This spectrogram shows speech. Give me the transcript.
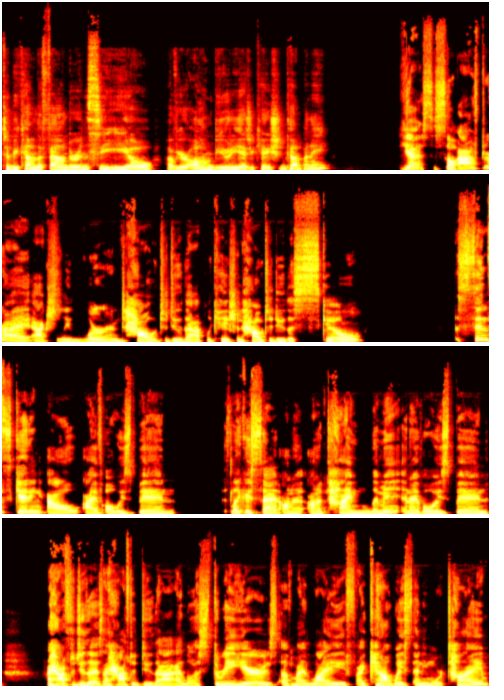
to become the founder and CEO of your own beauty education company? Yes. So after I actually learned how to do the application, how to do the skill, since getting out, I've always been like I said on a on a time limit and I've always been I have to do this, I have to do that. I lost three years of my life. I cannot waste any more time.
